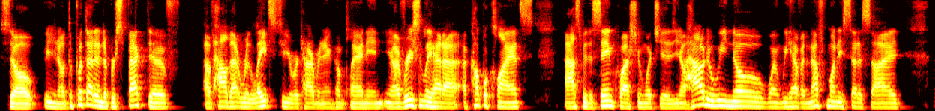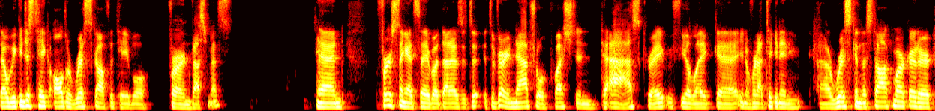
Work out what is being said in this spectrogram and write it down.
So, you know, to put that into perspective of how that relates to your retirement income planning, you know, I've recently had a, a couple clients ask me the same question, which is, you know, how do we know when we have enough money set aside that we can just take all the risk off the table for our investments? And first thing I'd say about that is it's a, it's a very natural question to ask, right? We feel like uh, you know if we're not taking any uh, risk in the stock market or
